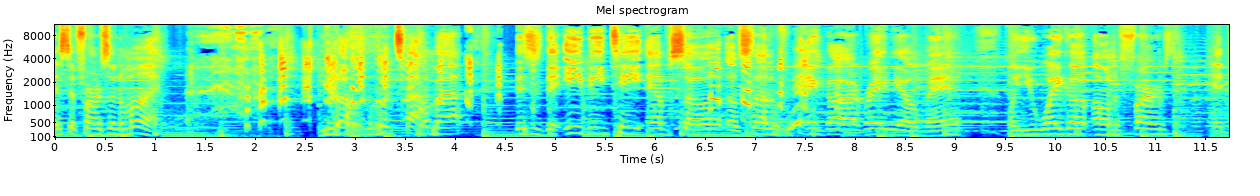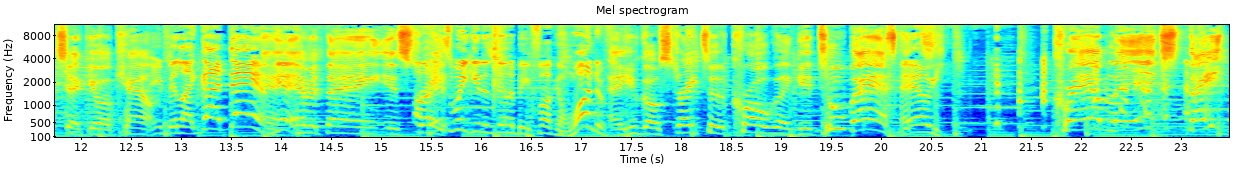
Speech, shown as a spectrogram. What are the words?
it's the first of the month. you know what I'm talking about? This is the EBT episode of Southern Vanguard Radio, man. When you wake up on the first and check your account, You be like, God damn, and yeah. everything is Oh, straight. this weekend is gonna be fucking wonderful. and you go straight to the Kroger and get two baskets. Hell yeah. crab legs, steak,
